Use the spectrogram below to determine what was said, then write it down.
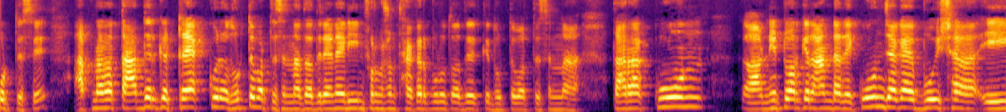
করতেছে। আপনারা তাদেরকে ট্র্যাক করে ধরতে পারতেছেন না, তাদের এনআইডি ইনফরমেশন থাকার পরও তাদেরকে ধরতে পারতেছেন না। তারা কোন নেটওয়ার্কের আন্ডারে কোন জায়গায় বৈশা এই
